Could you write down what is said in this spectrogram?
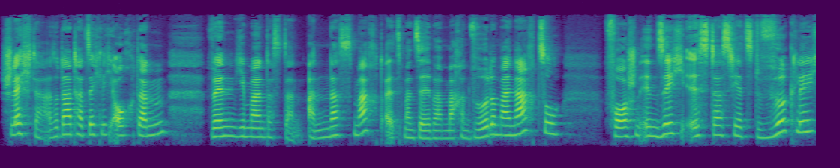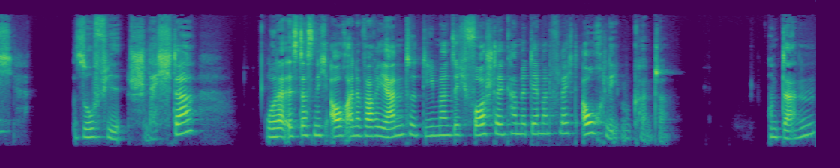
schlechter. Also da tatsächlich auch dann wenn jemand das dann anders macht, als man selber machen würde, mal nachzuforschen in sich, ist das jetzt wirklich so viel schlechter? Oder ist das nicht auch eine Variante, die man sich vorstellen kann, mit der man vielleicht auch leben könnte? Und dann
